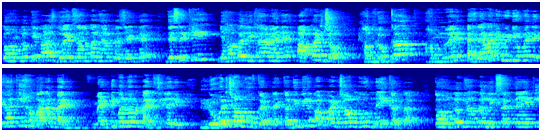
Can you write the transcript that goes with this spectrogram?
तो हम लोग के पास दो एग्ज़ाम्पल यहाँ प्रेजेंट है। जैसे कि यहाँ पर लिखा है मैंने अपर जॉ हम लोग का हमने पहले वाले वीडियो में देखा कि हमारा मैंडिबल और मैक्सिलरी लोअर जॉ मूव करता है, कभी भी अपर जॉ मूव नहीं करता। तो हम लोग यहाँ पर लिख सकते हैं कि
